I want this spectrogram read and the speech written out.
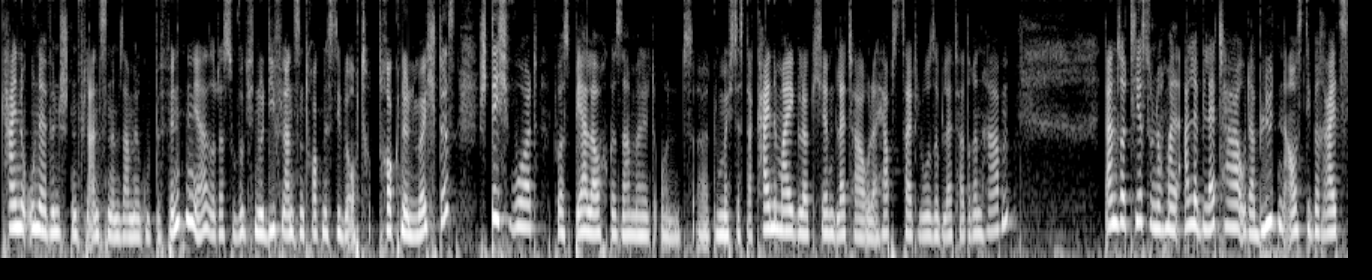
keine unerwünschten Pflanzen im Sammelgut befinden, ja, sodass du wirklich nur die Pflanzen trocknest, die du auch trocknen möchtest. Stichwort, du hast Bärlauch gesammelt und äh, du möchtest da keine Maiglöckchen, Blätter oder herbstzeitlose Blätter drin haben. Dann sortierst du nochmal alle Blätter oder Blüten aus, die bereits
